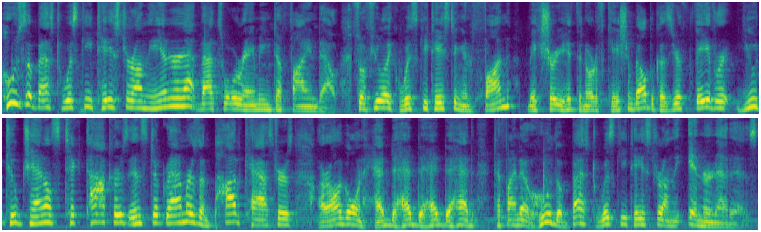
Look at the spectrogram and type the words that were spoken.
Who's the best whiskey taster on the internet? That's what we're aiming to find out. So if you like whiskey tasting and fun, make sure you hit the notification bell because your favorite YouTube channels, TikTokers, Instagrammers, and podcasters are all going head to head to head to head to find out who the best whiskey taster on the internet is.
